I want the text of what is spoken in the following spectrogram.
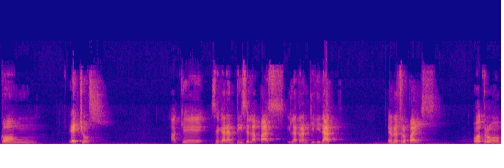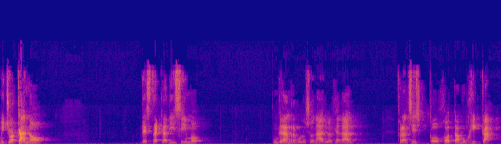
con hechos a que se garantice la paz y la tranquilidad en nuestro país. Otro michoacano destacadísimo, un gran revolucionario, el general Francisco J. Mújica,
